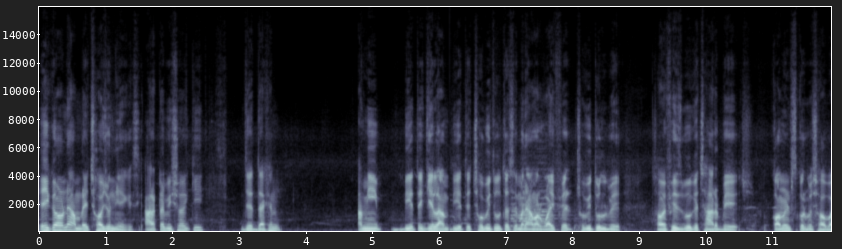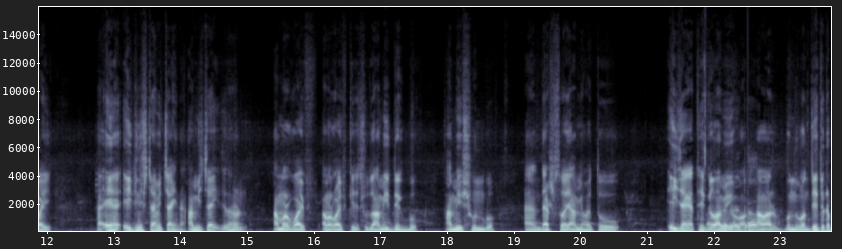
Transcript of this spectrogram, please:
এই কারণে আমরা এই ছয়জন নিয়ে গেছি। আর একটা বিষয় কি যে দেখেন আমি বিয়েতে গেলাম বিয়েতে ছবি তুলতেছে মানে আমার ওয়াইফের ছবি তুলবে সবাই ফেসবুকে ছাড়বে কমেন্টস করবে সবাই। হ্যাঁ এই জিনিসটা আমি চাই না। আমি চাই যে ধরুন আমার ওয়াইফ আমার ওয়াইফকে শুধু আমি দেখব আমি শুনব অ্যান্ড দ্যাটস ওয়াই আমি হয়তো এই জায়গা থেকেও আমি আমার বন্ধু বান্ধব যেহেতু এটা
